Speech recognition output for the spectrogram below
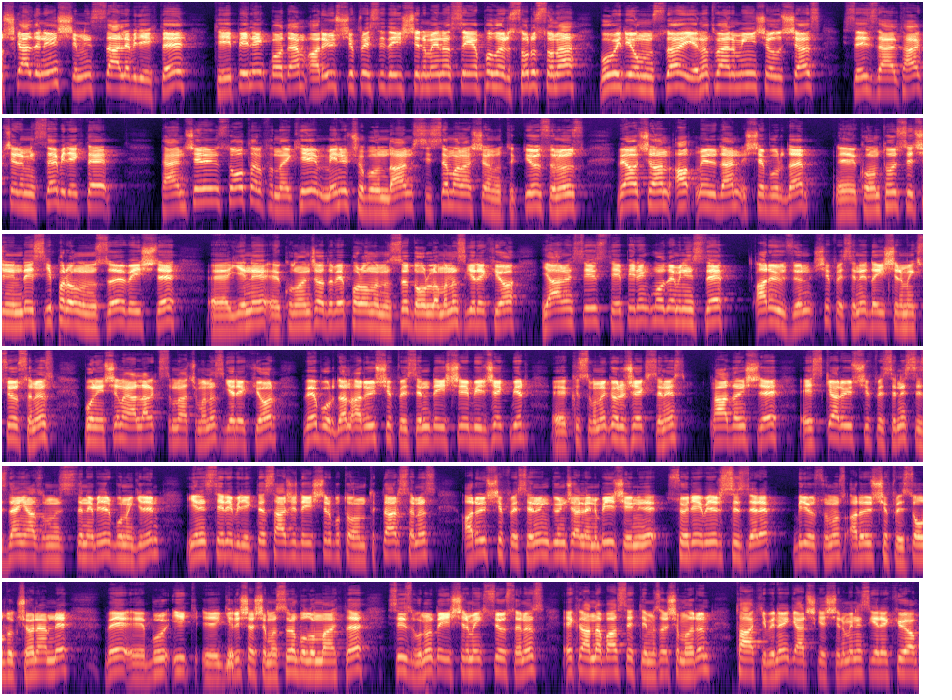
hoş geldiniz. Şimdi sizlerle birlikte TP-Link modem arayüz şifresi değiştirme nasıl yapılır sorusuna bu videomuzda yanıt vermeye çalışacağız. Sizler takipçilerimizle birlikte pencerenin sol tarafındaki menü çubuğundan sistem araçlarını tıklıyorsunuz ve açılan alt menüden işte burada e, kontrol seçeneğinde eski parolanızı ve işte e, yeni e, kullanıcı adı ve parolanızı doğrulamanız gerekiyor. Yani siz TP-Link modeminizde arayüzün şifresini değiştirmek istiyorsanız bunun için ayarlar kısmını açmanız gerekiyor ve buradan arayüz şifresini değiştirebilecek bir e, kısmını göreceksiniz. Ardından işte eski arayüz şifresini sizden yazmanız istenebilir. Bunu girin. Yeni siteyle birlikte sadece değiştir butonunu tıklarsanız arayüz şifresinin güncellenebileceğini söyleyebilir sizlere. Biliyorsunuz arayüz şifresi oldukça önemli ve e, bu ilk e, giriş aşamasını bulunmakta. Siz bunu değiştirmek istiyorsanız ekranda bahsettiğimiz aşamaların takibini gerçekleştirmeniz gerekiyor.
